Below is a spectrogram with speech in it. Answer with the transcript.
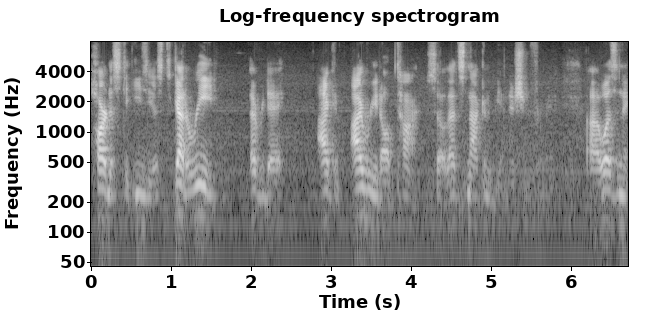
hardest to easiest. Got to read every day. I can I read all the time, so that's not going to be an issue for me. Uh, it wasn't an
